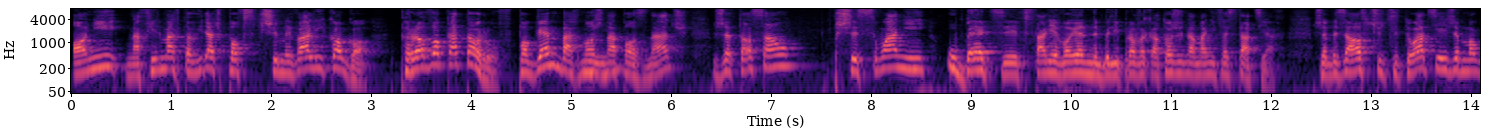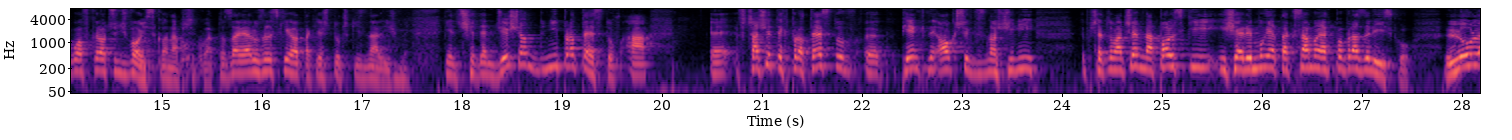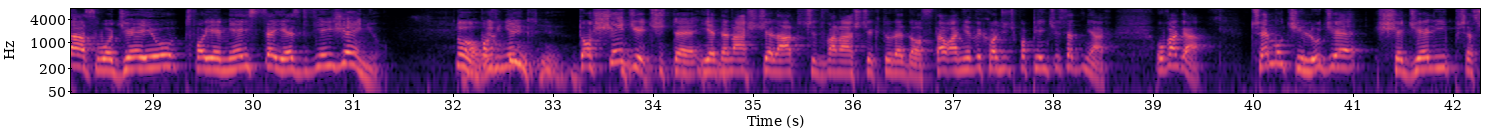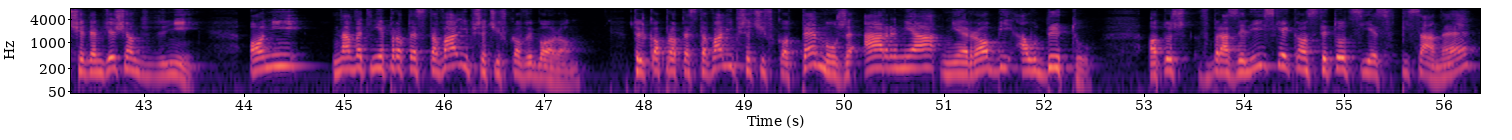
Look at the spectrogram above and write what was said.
oni na filmach to widać, powstrzymywali kogo? Prowokatorów. Po gębach można mhm. poznać, że to są przysłani ubecy w stanie wojennym, byli prowokatorzy na manifestacjach, żeby zaostrzyć sytuację i żeby mogło wkroczyć wojsko na przykład. To za Jaruzelskiego takie sztuczki znaliśmy. Więc 70 dni protestów, a e, w czasie tych protestów e, piękny okrzyk wznosili przetłumaczyłem na polski i się rymuje tak samo jak po brazylijsku. Lula złodzieju, twoje miejsce jest w więzieniu. No, bo powinien pięknie. dosiedzieć te 11 lat czy 12, które dostał, a nie wychodzić po 500 dniach. Uwaga, czemu ci ludzie siedzieli przez 70 dni? Oni nawet nie protestowali przeciwko wyborom, tylko protestowali przeciwko temu, że armia nie robi audytu. Otóż w brazylijskiej konstytucji jest wpisane,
